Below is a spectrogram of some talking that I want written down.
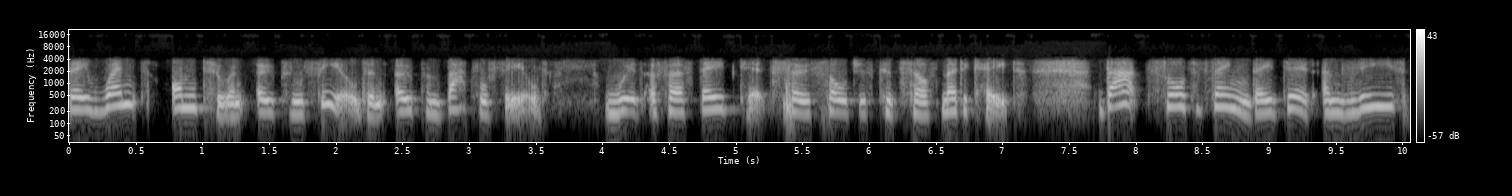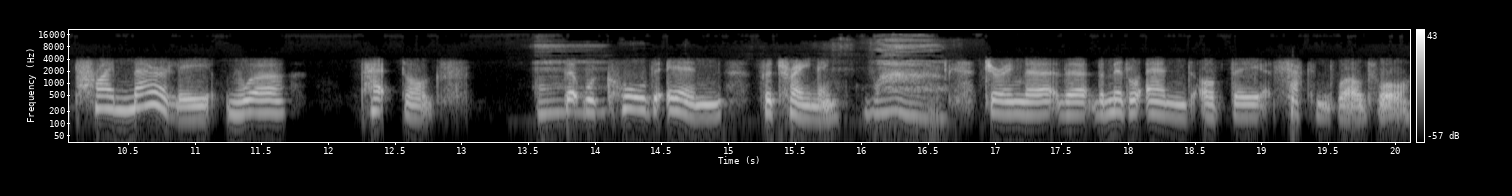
They went onto an open field, an open battlefield, with a first aid kit so soldiers could self medicate. That sort of thing they did. And these primarily were pet dogs. That were called in for training. Wow. During the, the, the middle end of the Second World War.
